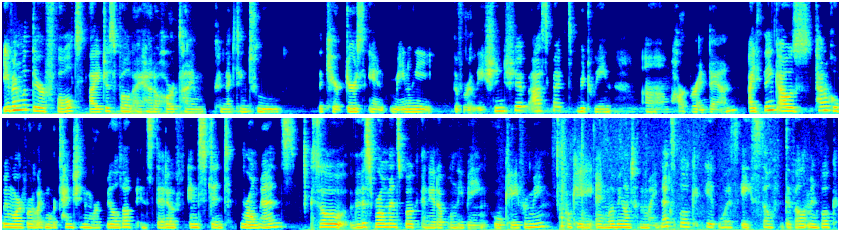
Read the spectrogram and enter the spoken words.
Even with their faults, I just felt I had a hard time connecting to the characters and mainly the relationship aspect between um, Harper and Dan. I think I was kind of hoping more for like more tension, more build up instead of instant romance. So this romance book ended up only being okay for me. Okay, and moving on to my next book, it was a self-development book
